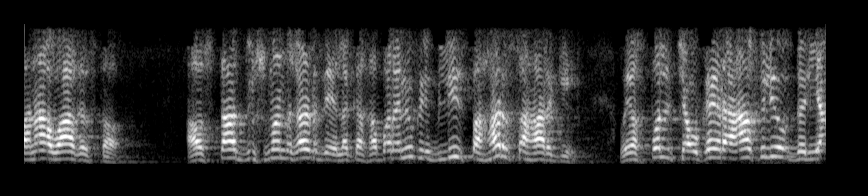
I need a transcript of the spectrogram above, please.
پناه واغستا او ستا دشمن غړ دی لکه خبره نو کې ابلیس په هر سهار کې وي خپل چوکۍ را اخلي او دریا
